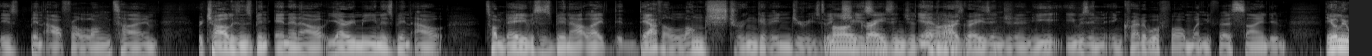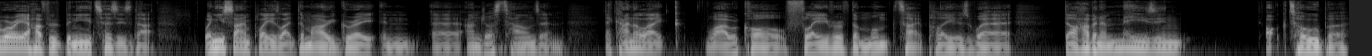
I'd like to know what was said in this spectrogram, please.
has been out for a long time. Richarlison's been in and out. Yerry Mina's been out. Tom Davies has been out. Like they have a long string of injuries. Demarai which is- Gray's injured Yeah, now Demarai Gray's injured, and he he was in incredible form when he first signed him. The only worry I have with Benitez is that when you sign players like Demarai Gray and uh, Andros Townsend, they're kind of like what I would call flavor of the month type players, where they'll have an amazing October.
